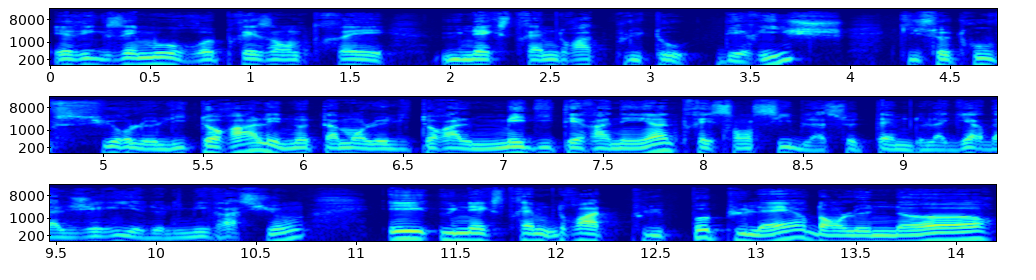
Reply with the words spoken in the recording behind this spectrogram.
Éric Zemmour représenterait une extrême droite plutôt des riches, qui se trouve sur le littoral, et notamment le littoral méditerranéen, très sensible à ce thème de la guerre d'Algérie et de l'immigration, et une extrême droite plus populaire dans le nord,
